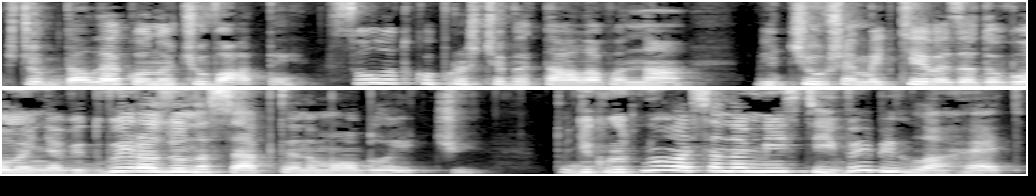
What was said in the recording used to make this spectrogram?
щоб далеко ночувати, солодко прощебетала вона, відчувши миттєве задоволення від виразу на септиному обличчі. Тоді крутнулася на місці і вибігла геть,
